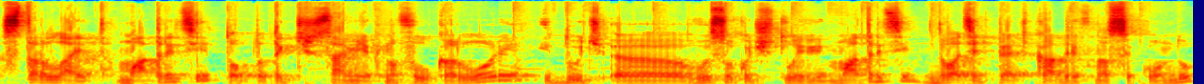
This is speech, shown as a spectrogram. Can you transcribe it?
Starlight матриці, тобто такі ж самі, як на Full Color, йдуть е, високочутливі матриці, 25 кадрів на секунду.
